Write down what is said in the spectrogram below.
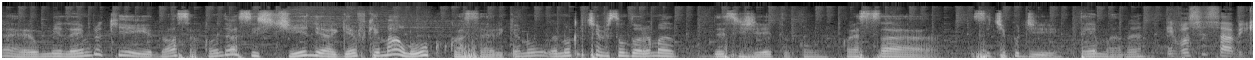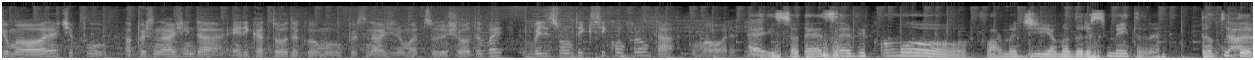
É, eu me lembro que, nossa, quando eu assisti Lear Game eu fiquei maluco com a série, que eu, não, eu nunca tinha visto um dorama desse jeito, com, com essa esse tipo de tema, né? E você sabe que uma hora, tipo, a personagem da Erika toda como o personagem do Matsuda Shota vai, eles vão ter que se confrontar uma hora. É, isso até serve como forma de amadurecimento, né? Tanto Tá. da-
